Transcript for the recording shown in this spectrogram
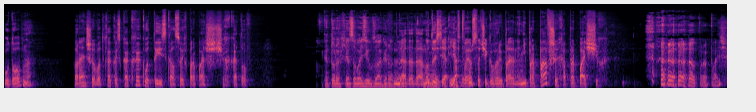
удобно, Раньше вот как, как, как вот ты искал своих пропащих котов? Которых я завозил за город, да? Да-да-да. Ну, ну, то есть, я, я в твоем случае говорю правильно. Не пропавших, а пропащих. Пропащих.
